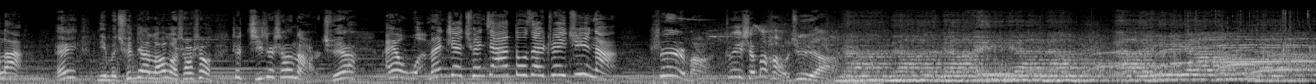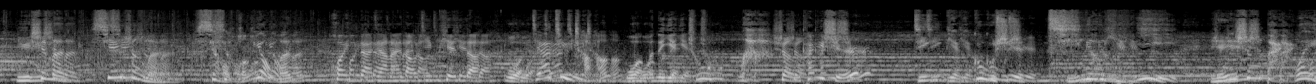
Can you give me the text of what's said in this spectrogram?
了！哎，你们全家老老少少，这急着上哪儿去啊？哎呀，我们这全家都在追剧呢。是吗？追什么好剧啊？女士们、先生们、小朋友们，欢迎大家来到今天的我家剧场，我们的演出马上开始。经典故事，奇妙演绎，人生百味，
